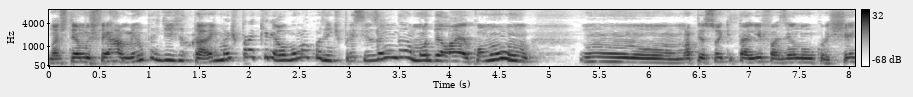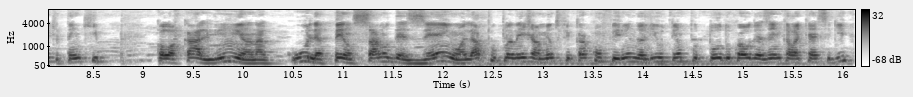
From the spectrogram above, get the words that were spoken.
Nós temos ferramentas digitais, mas para criar alguma coisa a gente precisa ainda modelar. É como um, um, uma pessoa que está ali fazendo um crochê que tem que colocar a linha na agulha, pensar no desenho, olhar para o planejamento, ficar conferindo ali o tempo todo qual é o desenho que ela quer seguir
